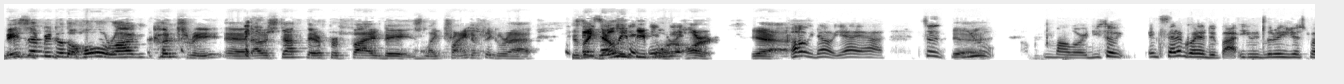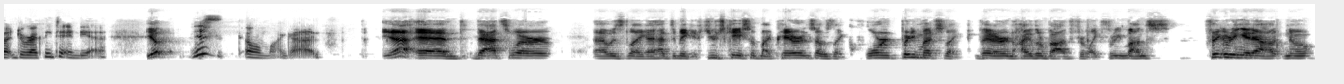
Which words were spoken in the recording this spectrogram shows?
they sent me to the whole wrong country, and I was stuck there for five days, like trying to figure out because like Delhi people India. are hard. Yeah. Oh no! Yeah, yeah. So yeah. you, my lord, you so instead of going to Dubai, you literally just went directly to India. Yep. This. Oh my god yeah, and that's where I was like, I had to make a huge case with my parents. I was like, quarant- pretty much like there in Hyderabad for like three months, figuring it out. You know,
